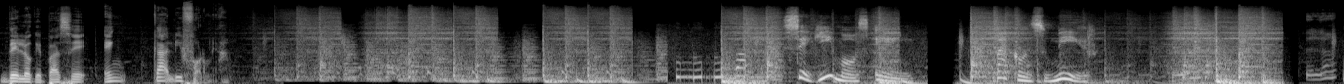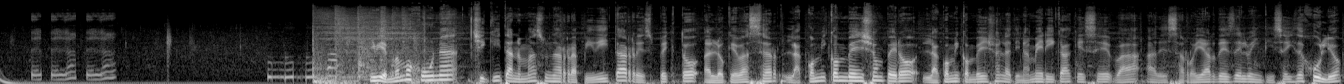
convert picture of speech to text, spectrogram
de lo que pase en California. Seguimos en Pa Consumir. Y bien, vamos con una chiquita nomás, una rapidita respecto a lo que va a ser la Comic Convention, pero la Comic Convention Latinoamérica que se va a desarrollar desde el 26 de julio.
